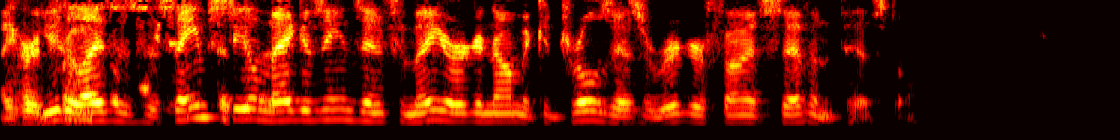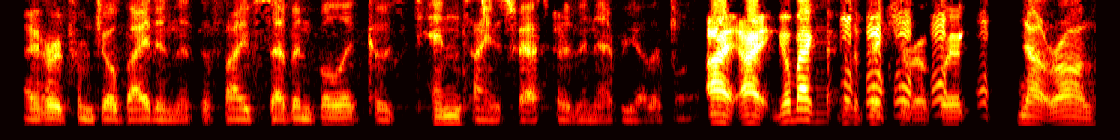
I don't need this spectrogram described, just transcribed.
I heard from- Utilizes the same steel magazines and familiar ergonomic controls as a Ruger 5.7 pistol. I heard from Joe Biden that the five seven bullet goes ten times faster than every other bullet. All right, all right. Go back to the picture real quick. Not wrong.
